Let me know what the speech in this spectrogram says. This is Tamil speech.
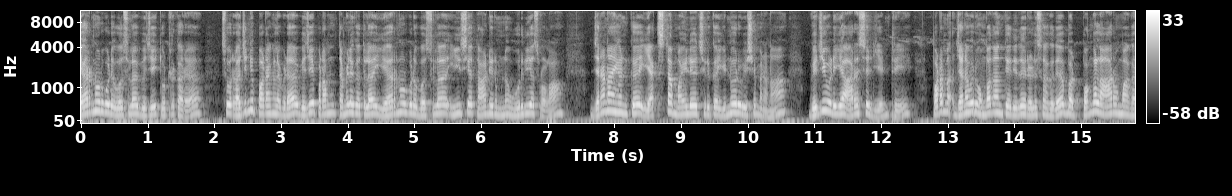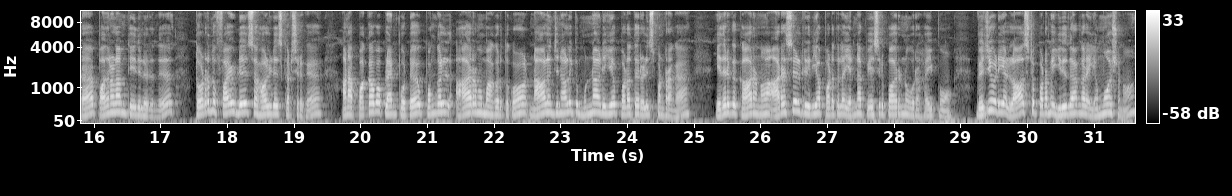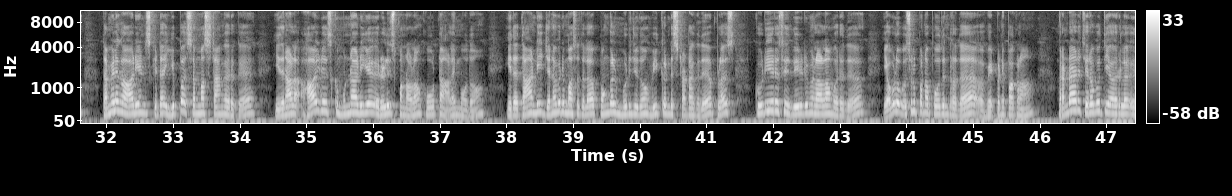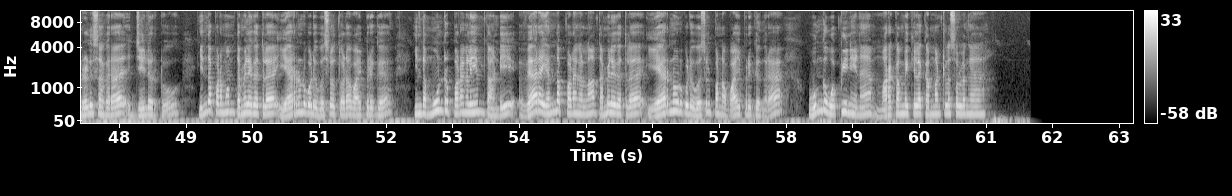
இரநூறு கோடி வசூலை விஜய் தொட்டிருக்காரு. ஸோ ரஜினி படங்களை விட விஜய் படம் தமிழகத்தில் இரநூறு கோடி வசூலை ஈஸியாக தாண்டிடும்னு உறுதியாக சொல்லலாம். ஜனநாயகனுக்கு எக்ஸ்ட்ரா மைலேஜ் இருக்க இன்னொரு விஷயம் என்னென்னா விஜயுடைய அரசியல் என்ட்ரி படம் ஜனவரி ஒன்பதாம் தேதி தான் ரிலீஸ் ஆகுது. பட் பொங்கல் ஆரம்பமாகிற பதினாலாம் தேதியிலிருந்து தொடர்ந்து ஃபைவ் டேஸ் ஹாலிடேஸ் கிடச்சிருக்கு. ஆனால் பக்காவாக பிளான் போட்டு பொங்கல் ஆரம்பமாகறதுக்கும் நாலஞ்சு நாளைக்கு முன்னாடியே படத்தை ரிலீஸ் பண்ணுறாங்க இதற்கு காரணம்? அரசியல் ரீதியாக படத்தில் என்ன பேசியிருப்பாருன்னு ஒரு ஹைப்பும் விஜயோடைய லாஸ்ட் படமே இதுதாங்கிற எமோஷனும் தமிழக ஆடியன்ஸ் கிட்ட இப்போ செம்ம ஸ்ட்ராங்காக இருக்குது இதனால் ஹாலிடேஸ்க்கு முன்னாடியே ரிலீஸ் பண்ணாலும் கூட்டம் அலைமோதும். இதை தாண்டி ஜனவரி மாதத்தில் பொங்கல் முடிஞ்சதும் வீக்கெண்டு ஸ்டார்ட் ஆகுது. ப்ளஸ் குடியரசு தினவிழாலாம் வருது. எவ்வளோ வசூல் பண்ண போகுதுன்றத வெயிட் பண்ணி பார்க்கலாம். ரெண்டாயிரத்தி இருபத்தி ஆறில் ரிலீஸ் ஆகிற ஜெயிலர் டூ இந்த படமும் தமிழகத்தில் இரநூறு கோடி வசூலத்தோட வாய்ப்பு இருக்குது இந்த மூன்று படங்களையும் தாண்டி வேறு எந்த படங்கள்லாம் தமிழகத்தில் இரநூறு கோடி வசூல் பண்ண வாய்ப்பு இருக்குங்கிற உங்கள் ஒப்பீனியனை மறக்காம கீழே கமெண்ட்டில் சொல்லுங்கள்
